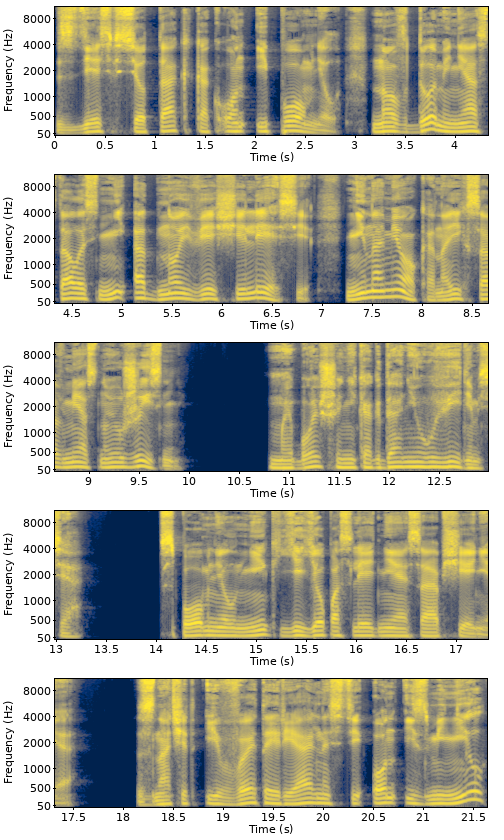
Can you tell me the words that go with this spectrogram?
Здесь все так, как он и помнил, но в доме не осталось ни одной вещи Леси, ни намека на их совместную жизнь. «Мы больше никогда не увидимся», — вспомнил Ник ее последнее сообщение. «Значит, и в этой реальности он изменил?»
